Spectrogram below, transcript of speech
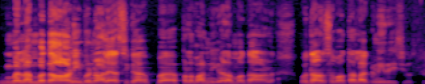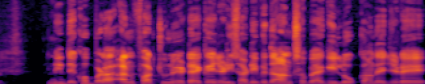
ਮਤਲਬ ਮੈਦਾਨ ਹੀ ਬਣਾ ਲਿਆ ਸੀਗਾ, ਪ- ਭਲਵਾਨੀ ਵਾਲਾ ਮੈਦਾਨ, ਵਿਧਾਨ ਸਭਾ ਤਾਂ ਲੱਗ ਨਹੀਂ ਰਹੀ ਸੀ ਉਸ ਦਿਨ ਨਹੀਂ, ਦੇਖੋ ਬੜਾ ਅਨਫੋਰਚੂਨੇਟ ਹੈ ਕਿ ਜਿਹੜੀ ਸਾਡੀ ਵਿਧਾਨ ਸਭਾ ਹੈਗੀ, ਲੋਕਾਂ ਦੇ ਜਿਹੜੇ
